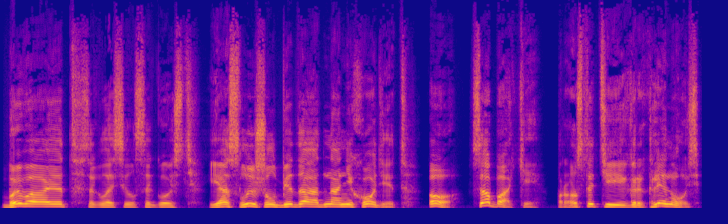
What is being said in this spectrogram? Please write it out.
«Бывает», — согласился гость. «Я слышал, беда одна не ходит. О, собаки! Просто тигры, клянусь.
